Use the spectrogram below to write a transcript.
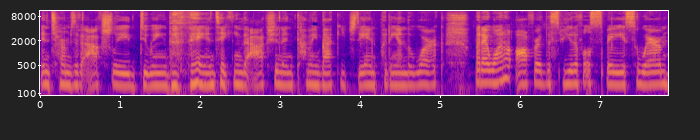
in terms of actually doing the thing and taking the action and coming back each day and putting in the work. But I want to offer this beautiful space where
